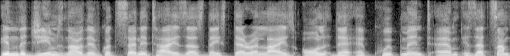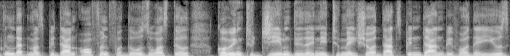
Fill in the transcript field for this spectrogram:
In the gyms now, they've got sanitizers, they sterilize all their equipment. Um, is that something that must be done often for those who are still going to gym? Do they need to make sure that's been done before they use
